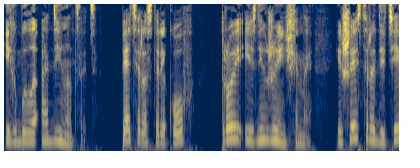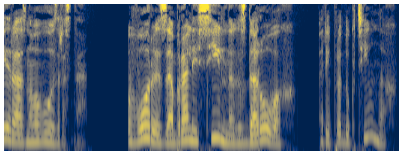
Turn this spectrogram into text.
их было одиннадцать. Пятеро стариков, трое из них женщины и шестеро детей разного возраста. Воры забрали сильных, здоровых, репродуктивных,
